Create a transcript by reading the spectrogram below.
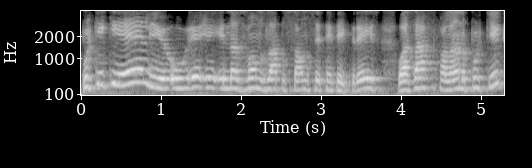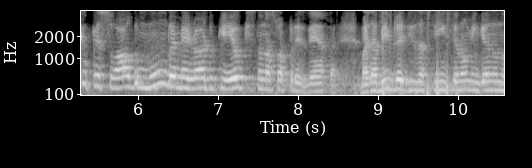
Por que, que ele, o, e, e, nós vamos lá para o Salmo 73, o Asaf falando, por que, que o pessoal do mundo é melhor do que eu que estou na sua presença? Mas a Bíblia diz assim, se eu não me engano, no,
